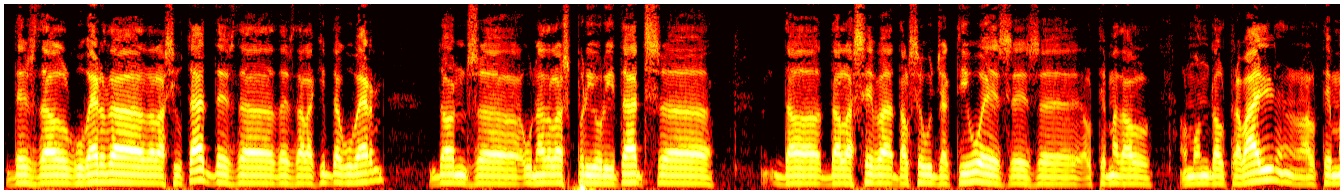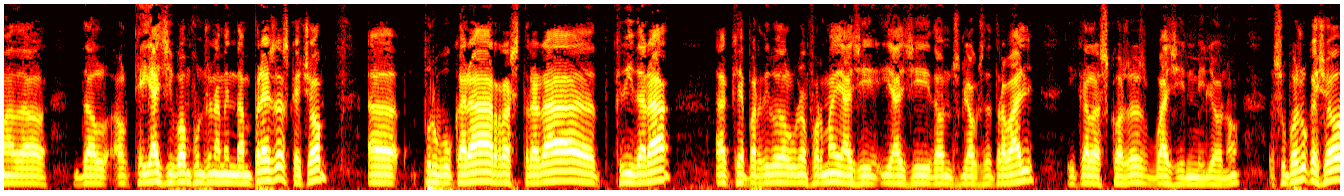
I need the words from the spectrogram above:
des del govern de, de la ciutat, des de, des de l'equip de govern, doncs uh, una de les prioritats uh, de, de la seva, del seu objectiu és, és eh, el tema del el món del treball, el tema de, del el que hi hagi bon funcionament d'empreses, que això eh, provocarà, arrastrarà, cridarà a que, per dir-ho d'alguna forma, hi hagi, hi hagi doncs, llocs de treball i que les coses vagin millor. No? Suposo que això,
